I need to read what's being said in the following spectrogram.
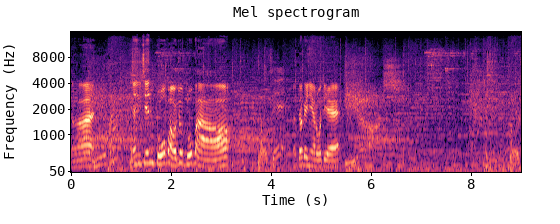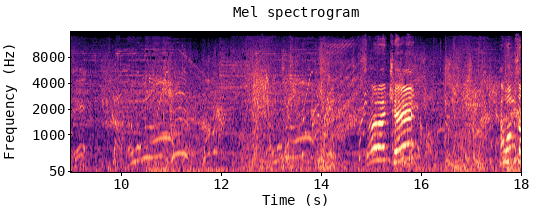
当然，能先夺宝就夺宝。交给你了，罗杰。蛇人拳，弹簧手，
